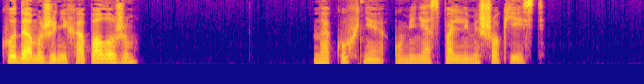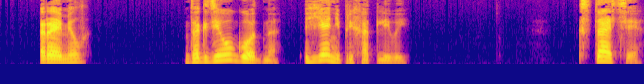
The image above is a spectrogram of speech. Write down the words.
куда мы жениха положим? На кухне у меня спальный мешок есть. Рэмил. Да где угодно. Я неприхотливый. Кстати,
